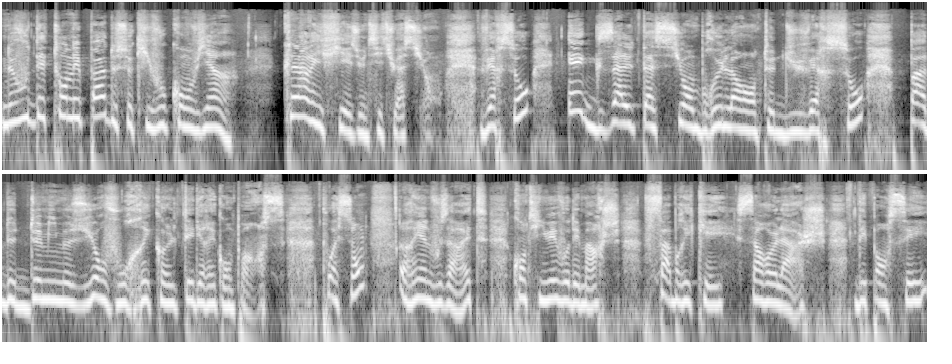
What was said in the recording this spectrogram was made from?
ne vous détournez pas de ce qui vous convient clarifiez une situation. Verseau, exaltation brûlante du verso, pas de demi-mesure, vous récoltez des récompenses. Poisson, rien ne vous arrête, continuez vos démarches, fabriquez sans relâche des pensées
